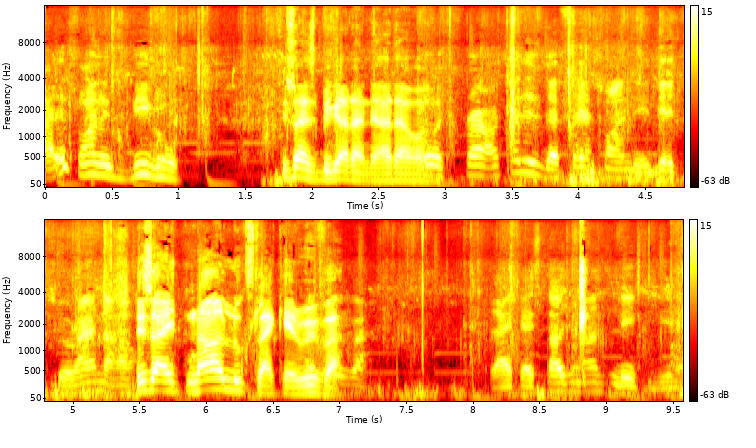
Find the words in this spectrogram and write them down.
Ah, this one is big. Oh. This one is bigger than the other one. Oh, proud. This is the first one they did. So right now, This one it now looks like a river. river. like a stagnant lake, you know.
